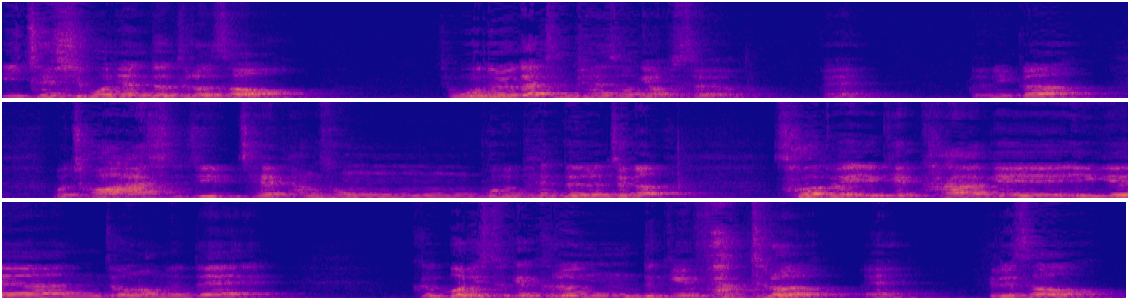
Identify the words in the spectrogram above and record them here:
2015년도 들어서 오늘 같은 편성이 없어요. 예? 그러니까 뭐 저 아시지 제 방송 보는 팬들은 제가 서두에 이렇게 강하게 얘기한 적은 없는데 그 머릿속에 그런 느낌이 확 들어요. 예? 그래서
